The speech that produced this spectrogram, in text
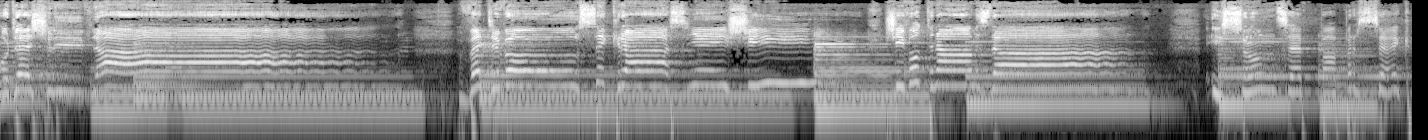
odešli v dál. Ve dvou si krásnější život nám zdá. I slunce paprsek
